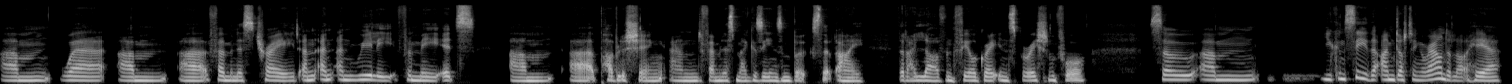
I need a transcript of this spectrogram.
um, where um, uh, feminists trade, and, and and really for me, it's um, uh, publishing and feminist magazines and books that I that I love and feel great inspiration for. So um, you can see that I'm dotting around a lot here,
